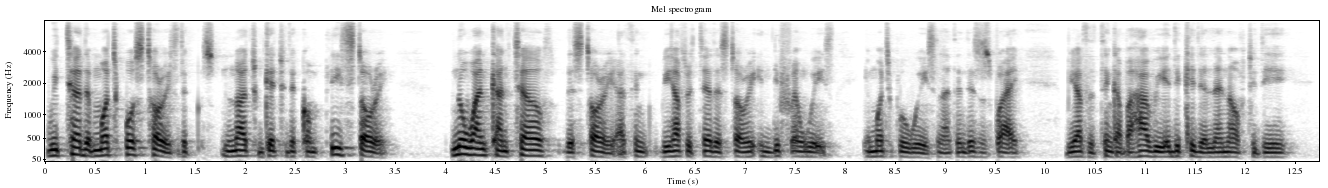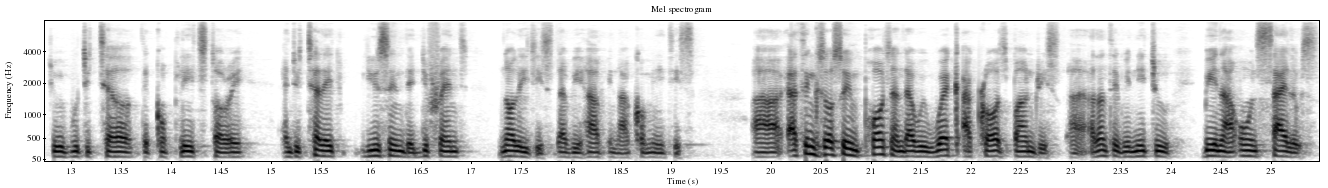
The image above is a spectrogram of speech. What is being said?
we tell the multiple stories order to get to the complete story no one can tell the story. I think we have to tell the story in different ways, in multiple ways. And I think this is why we have to think about how we educate the learner of today to be able to tell the complete story and to tell it using the different knowledges that we have in our communities. Uh, I think it's also important that we work across boundaries. Uh, I don't think we need to be in our own silos.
